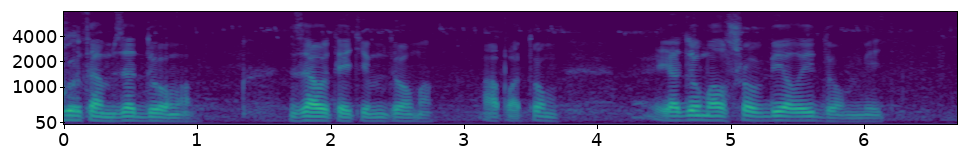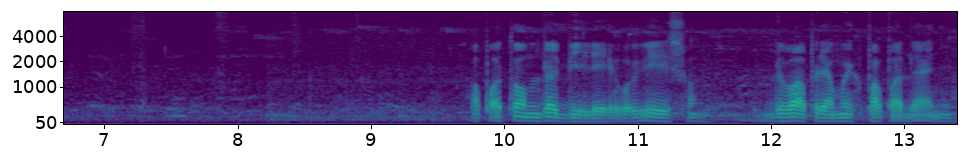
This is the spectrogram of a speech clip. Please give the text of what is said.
Вот там за домом, за вот этим домом. А потом я думал, что в Белый дом медь. А потом добили его, видишь, он два прямых попадания.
